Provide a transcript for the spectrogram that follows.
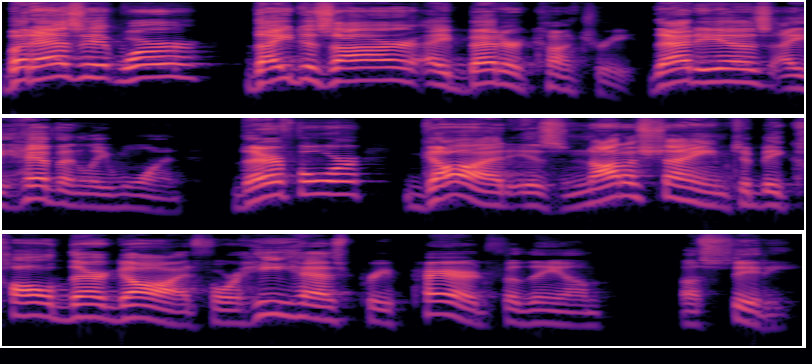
But as it were, they desire a better country, that is, a heavenly one. Therefore, God is not ashamed to be called their God, for He has prepared for them a city.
